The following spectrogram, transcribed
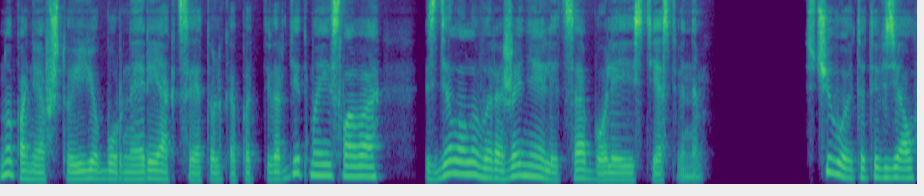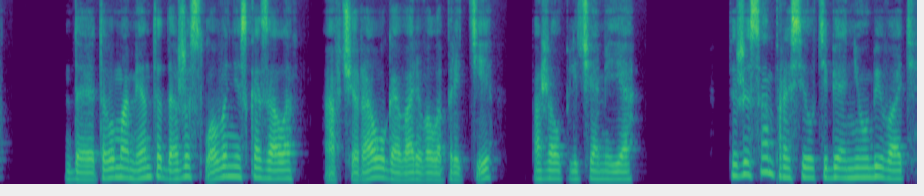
но, поняв, что ее бурная реакция только подтвердит мои слова, сделала выражение лица более естественным. «С чего это ты взял?» «До этого момента даже слова не сказала, а вчера уговаривала прийти», – пожал плечами я. Ты же сам просил тебя не убивать.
